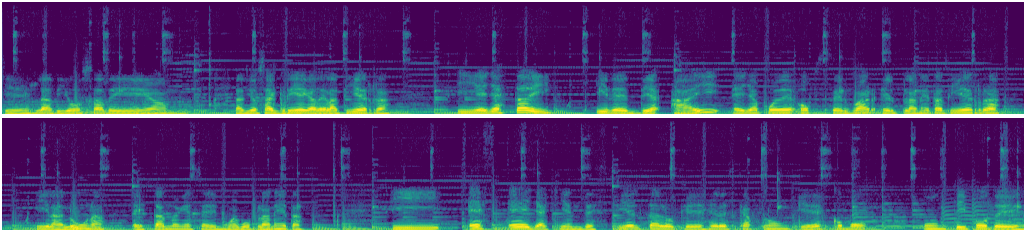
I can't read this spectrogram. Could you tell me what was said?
que es la diosa de um, la diosa griega de la tierra. Y ella está ahí y desde ahí ella puede observar el planeta Tierra y la luna estando en ese nuevo planeta. Y es ella quien despierta lo que es el escaflón, que es como un tipo de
